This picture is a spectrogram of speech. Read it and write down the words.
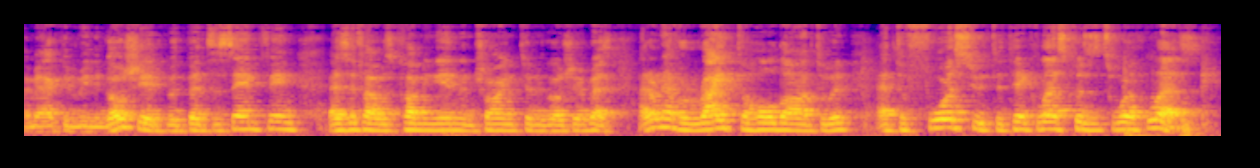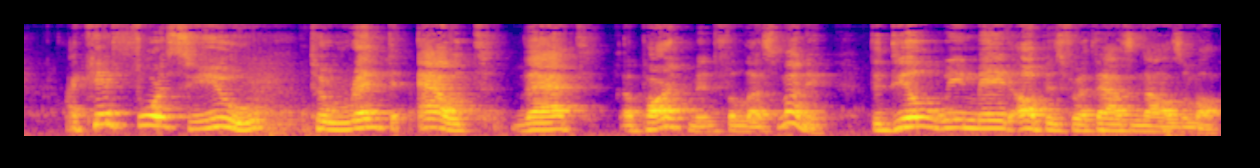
I mean, I could renegotiate, but, but it's the same thing as if I was coming in and trying to negotiate a price. I don't have a right to hold on to it and to force you to take less because it's worth less. I can't force you to rent out that apartment for less money. The deal we made up is for a thousand dollars a month.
